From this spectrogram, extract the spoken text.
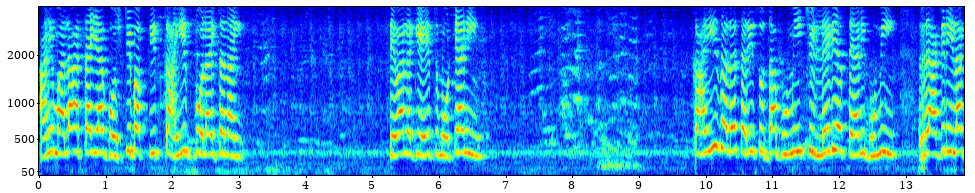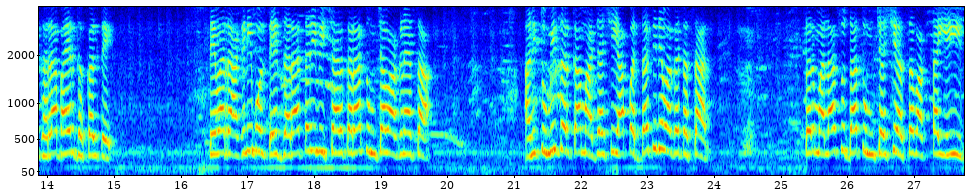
आणि मला आता या गोष्टीबाबतीत काहीच बोलायचं नाही. तेव्हा लगेच मोठ्यानी काही झालं तरी सुद्धा भूमी चिडलेली असते आणि भूमी रागिणीला घराबाहेर धकलते तेव्हा रागिणी बोलते जरा तरी विचार करा तुमच्या वागण्याचा. आणि तुम्ही जर का माझ्याशी या पद्धतीने वागत असाल तर मला सुद्धा तुमच्याशी असं वागता येईल.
